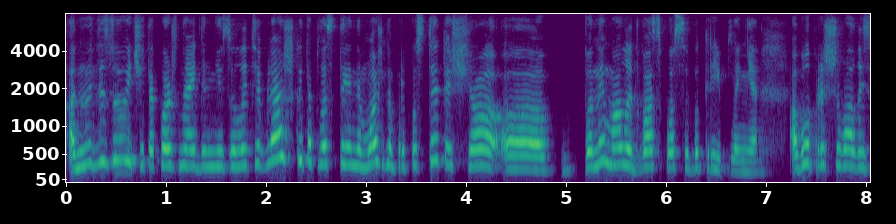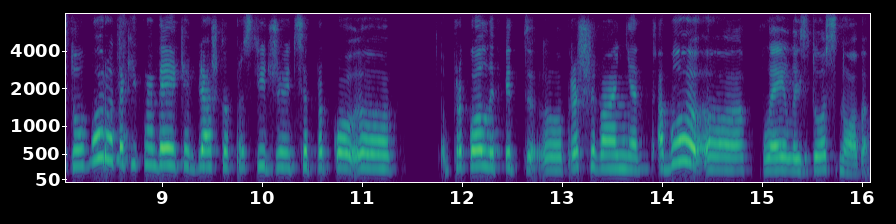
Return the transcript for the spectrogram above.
Аналізуючи також знайдені золоті бляшки та пластини, можна припустити, що е, вони мали два способи кріплення: або пришивались до убору, так як на деяких бляшках просліджуються проко- е, проколи під е, прошивання, або е, клеїлись до основи.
